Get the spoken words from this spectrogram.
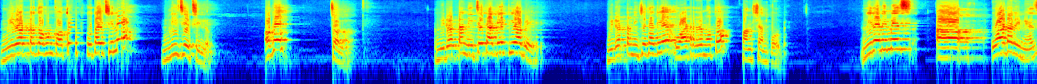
মিররটা তখন কত, কোথায় ছিল? নিচে ছিল। ওকে চলো। মিররটা নিচে থাকলে কি হবে? মিররটা নিচে থাকলে ওয়াটারের মতো ফাংশন করবে। Mirror image water image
